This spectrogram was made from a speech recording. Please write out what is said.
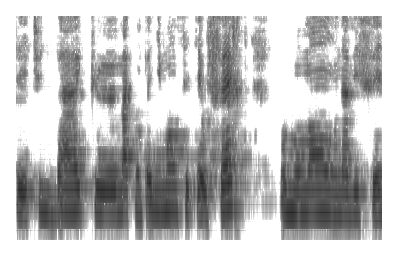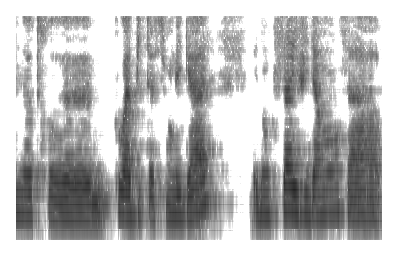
c'est une bague que ma compagne et moi on s'était offerte au moment où on avait fait notre cohabitation légale. Et donc ça, évidemment, ça a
